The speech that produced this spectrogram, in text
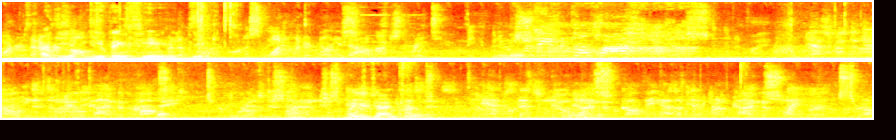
corners. Are you, you think he, he one hundred million dollars. I'm actually ready to make a bit of a shift. And then if I Yes, Mr. Jones, it's a new kind of coffee. Roasted by a new what are you trying to do? Yes, this new kind of coffee has a different kind of flavor. A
